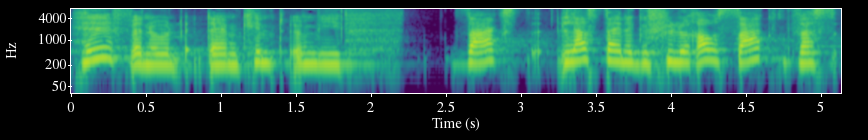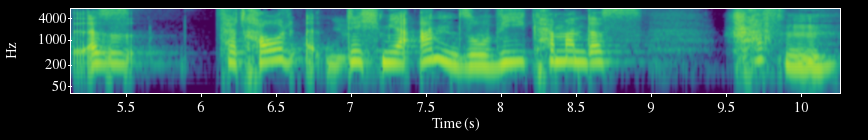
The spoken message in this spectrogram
hilft, wenn du deinem Kind irgendwie sagst, lass deine Gefühle raus, sag was, also vertrau dich mir an. So, wie kann man das schaffen?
